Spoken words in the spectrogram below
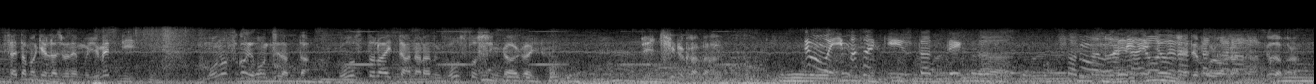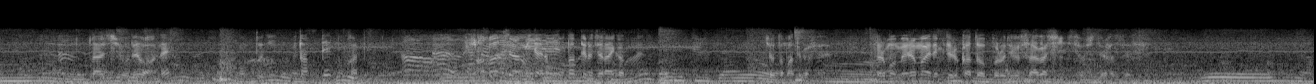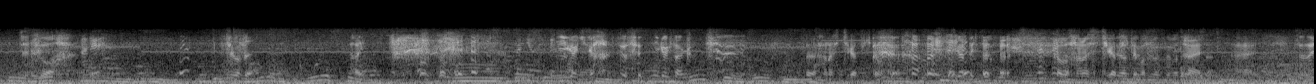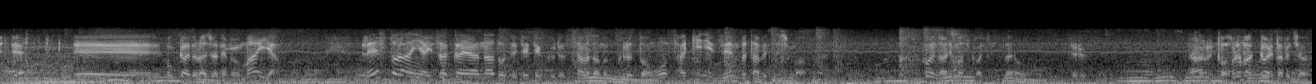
埼玉県ラジオネームゆめっティものすごい音痴だった。ゴーストライターならぬゴーストシンガーがいる。できるかな？でも今さっき歌ってくださったので大丈夫だったから。ですよだから。ラジオではね本当に歌ってんのかとあアマチュアみたいなことになってるんじゃないかって。ちょっと待ってください。それも目の前で見てる加藤プロデューサーが真実を知ってるはずです。実は。あれ？すいませんはい。新垣がすい。ません新垣さんがそれ話違ってきた話違ってきた多分話違ってますはい、はい、続続い。て、えー北海道ラジオネームマイヤンレストランや居酒屋などで出てくるサラダのクルトンを先に全部食べてしまうこうい。うのありますか実際出るあるかこればっかり食べちゃう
